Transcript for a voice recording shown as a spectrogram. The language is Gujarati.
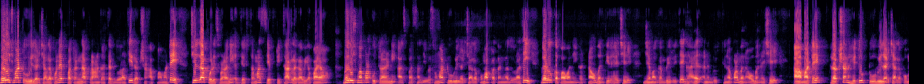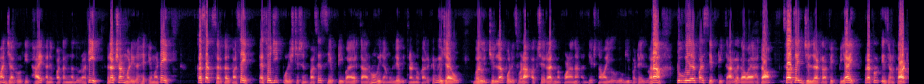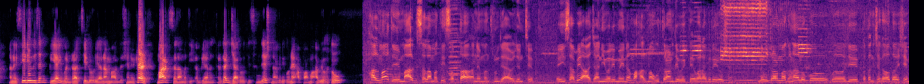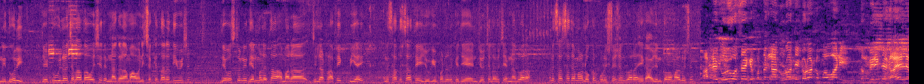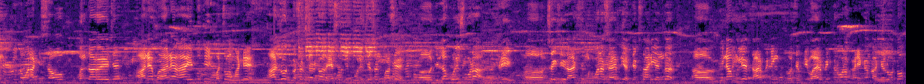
ભરૂચમાં ટુ વ્હીલર ચાલકોને પતંગના પ્રાણઘાતક દોરાથી રક્ષણ આપવા માટે જિલ્લા પોલીસ વડાની અધ્યક્ષતામાં સેફટી તાર લગાવી અપાયા. ભરૂચમાં પણ ઉત્તરાયણની આસપાસના દિવસોમાં ટુ વ્હીલર ચાલકોમાં પતંગના દોરાથી ગળું કપાવવાની ઘટનાઓ બનતી રહે છે, જેમાં ગંભીર રીતે ઘાયલ અને મૃત્યુના પણ બનાવો બને છે. આ માટે રક્ષણ હેતુ ટુ વ્હીલર ચાલકોમાં જાગૃતિ થાય અને પતંગના દોરાથી રક્ષણ મળી રહે એ માટે કસક સર્કલ પાસે એસઓજી પોલીસ સ્ટેશન પાસે સેફટી વાયર તારનું વિનામૂલ્યે વિતરણનો કાર્યક્રમ યોજાયો. ભરૂચ જિલ્લા પોલીસ વડા અક્ષયરાજ મકવાણાના અધ્યક્ષતામાં યોગી પટેલ દ્વારા ટુ વ્હીલર પર સેફટી તાર લગાવાયા હતા. સાથે જિલ્લા ટ્રાફિક પીઆઈ પ્રકૃતિ ઝણકાટ અને સી ડિવિઝન પીઆઈ વનરાજસિંહ ડોડિયાના માર્ગદર્શન હેઠળ માર્ગ સલામતી અભિયાન અંતર્ગત જાગૃતિ સંદેશ નાગરિકોને આપવામાં આવ્યો હતો. હાલમાં જે માર્ગ સલામતી સપ્તાહ અને મંથનું જે આયોજન છે, એ હિસાબે આ જાન્યુઆરી મહિનામાં હાલમાં ઉત્તરાયણ જેવો એક તહેવાર આવી રહ્યો છે. અને ઉત્તરાયણમાં ઘણા લોકો જે પતંગ ચગાવતા હોય છે, એમની દોરી જે ટુ વ્હીલર ચલાવતા હોય છે, તેમના ગળામાં આવવાની શક્યતા રહેતી હોય છે. જે વસ્તુને ધ્યાનમાં લેતા અમારા જિલ્લા ટ્રાફિક પીઆઈ અને સાથે સાથે યોગી પટેલ કે જે એનજીઓ ચલાવે છે એમના દ્વારા અને સાથે સાથે અમારા લોકલ પોલીસ સ્ટેશન દ્વારા એક આયોજન કરવામાં આવેલું છે. આપણે જોયું હશે કે પતંગના દોરાથી ગળા કપાવવાની ગંભીર રીતે ઘાયલને મૃત્યુ થવાના કિસ્સાઓ બનતા રહે છે. આને આ હેતુથી બચવા માટે આજ રોજ કસક સર્કલ એસઓજી સ્ટેશન પાસે જિલ્લા પોલીસ વડા શ્રી અક્ષયસિંહ રાજસિંહ મકવાના સાહેબની અધ્યક્ષતાની અંદર વિનામૂલ્યે તાર ફિટિંગ સેફ્ટી વાયર ફિટ કરવાનો કાર્યક્રમ રાખેલો હતો.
